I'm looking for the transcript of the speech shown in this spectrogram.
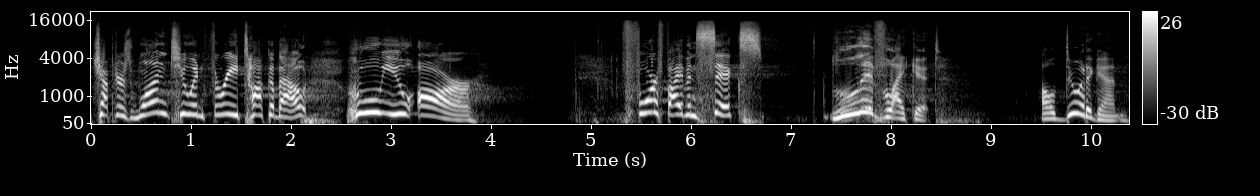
Chapters 1, 2, and 3 talk about who you are. 4, 5, and 6 live like it. I'll do it again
